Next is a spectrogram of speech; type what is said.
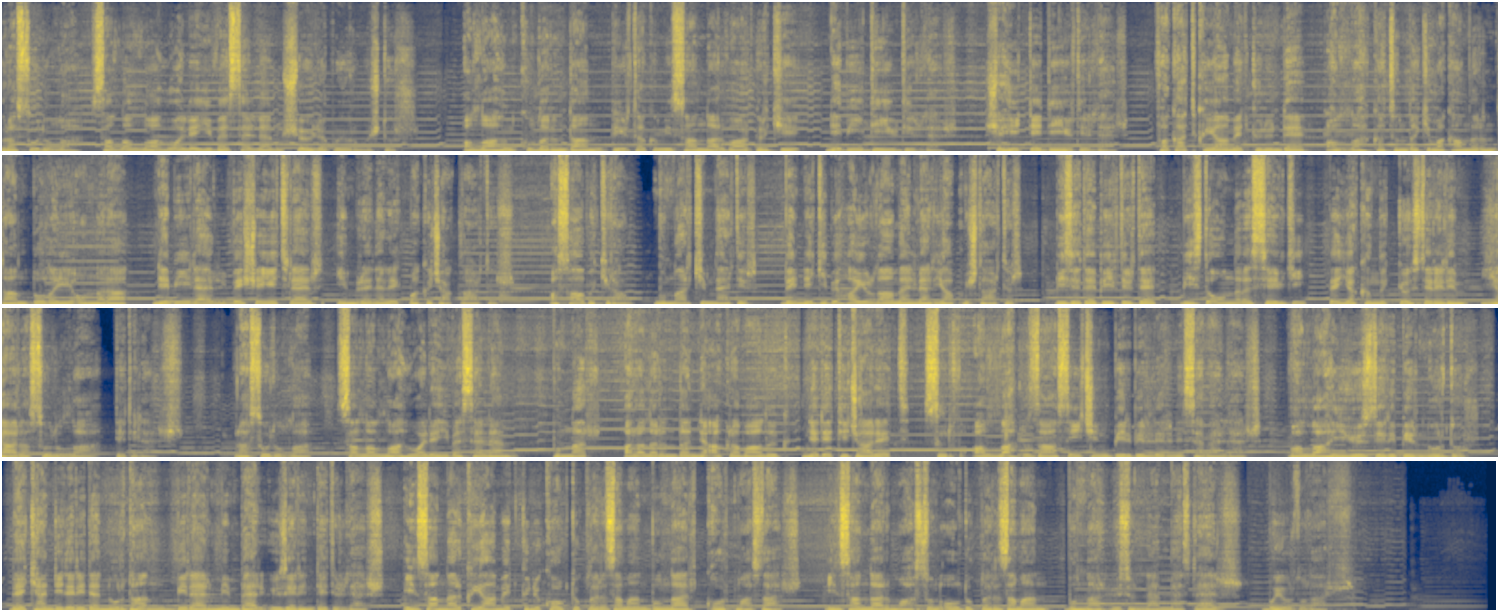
Resulullah sallallahu aleyhi ve sellem şöyle buyurmuştur. Allah'ın kullarından bir takım insanlar vardır ki nebi değildirler, şehit de değildirler. Fakat kıyamet gününde Allah katındaki makamlarından dolayı onlara nebiler ve şehitler imrenerek bakacaklardır. Ashab-ı kiram bunlar kimlerdir ve ne gibi hayırlı ameller yapmışlardır? Bize de bildir de biz de onlara sevgi ve yakınlık gösterelim ya Resulullah dediler. Resulullah sallallahu aleyhi ve sellem bunlar aralarında ne akrabalık ne de ticaret sırf Allah rızası için birbirlerini severler. Vallahi yüzleri bir nurdur ve kendileri de nurdan birer minber üzerindedirler. İnsanlar kıyamet günü korktukları zaman bunlar korkmazlar. İnsanlar mahzun oldukları zaman bunlar hüzünlenmezler buyurdular.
